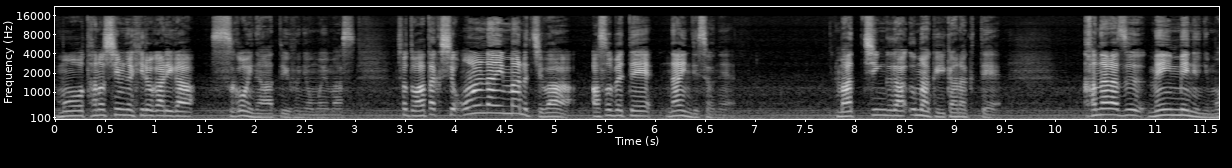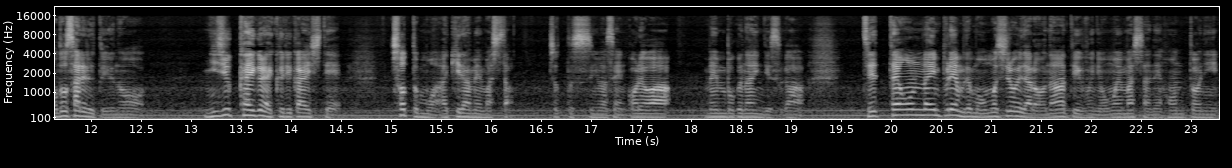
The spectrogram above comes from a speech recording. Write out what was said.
もう楽しみの広がりがすごいなというふうに思います。ちょっと私オンラインマルチは遊べてないんですよね。マッチングがうまくいかなくて必ずメインメニューに戻されるというのを20回ぐらい繰り返してちょっともう諦めました。ちょっとすみません。これは面目ないんですが絶対オンラインプレイムでも面白いだろうなというふうに思いましたね。本当に。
